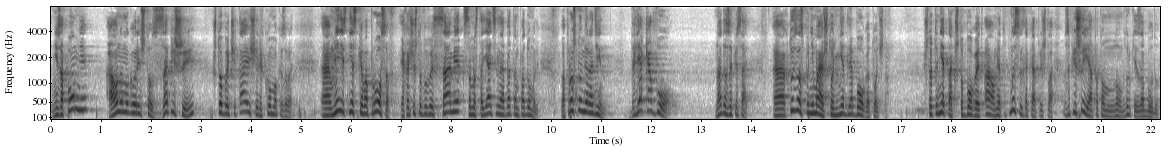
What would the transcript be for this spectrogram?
не запомни, а он ему говорит, что запиши, чтобы читающий легко мог разобрать. Э, у меня есть несколько вопросов. Я хочу, чтобы вы сами самостоятельно об этом подумали. Вопрос номер один. Для кого надо записать? Э, кто из вас понимает, что не для Бога точно? Что это не так, что Бог говорит, а, у меня тут мысль такая пришла, запиши, я потом, ну, вдруг я забуду.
